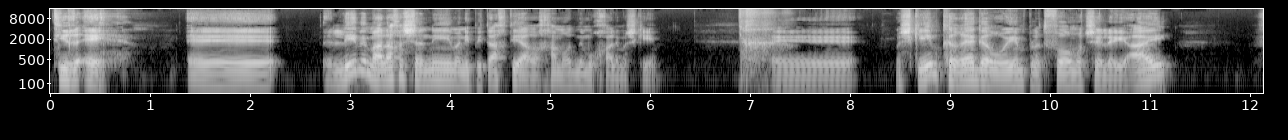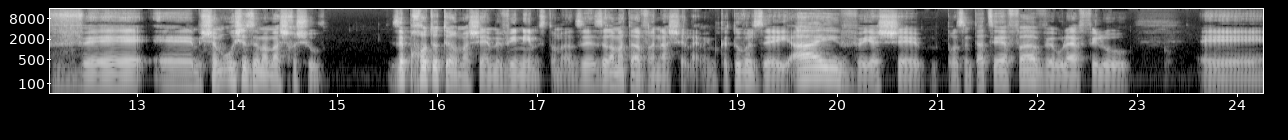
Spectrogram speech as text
תראה, לי במהלך השנים אני פיתחתי הערכה מאוד נמוכה למשקיעים. משקיעים כרגע רואים פלטפורמות של AI והם שמעו שזה ממש חשוב. זה פחות או יותר מה שהם מבינים, זאת אומרת, זה, זה רמת ההבנה שלהם. אם כתוב על זה AI ויש אה, פרזנטציה יפה ואולי אפילו אה,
